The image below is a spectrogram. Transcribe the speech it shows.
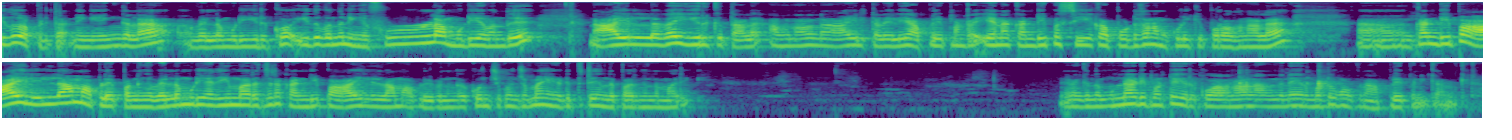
இதுவும் அப்படி தான் நீங்கள் எங்கெல்லாம் வெள்ளை முடி இருக்கோ இது வந்து நீங்கள் ஃபுல்லாக முடியை வந்து நான் ஆயிலில் தான் இருக்குது தலை. அதனால் நான் ஆயில் தலையிலேயே அப்ளை பண்ணுறேன் ஏன்னா கண்டிப்பாக சீக்காய் போட்டு தான் நம்ம குளிக்க போகிறோம் அதனால் கண்டிப்பாக ஆயில் இல்லாமல் அப்ளை பண்ணுங்கள் வெள்ளை முடி அதிகமாக இருந்துச்சுன்னா கண்டிப்பாக ஆயில் இல்லாமல் அப்ளை பண்ணுங்கள் கொஞ்சம் கொஞ்சமாக எடுத்துகிட்டு இந்த பாருங்கள் இந்த மாதிரி. எனக்கு இந்த முன்னாடி மட்டும் இருக்கும். அதனால் நான் அந்த நேரம் மட்டும் உங்களுக்கு நான் அப்ளை பண்ணி காமிக்கிறேன்.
